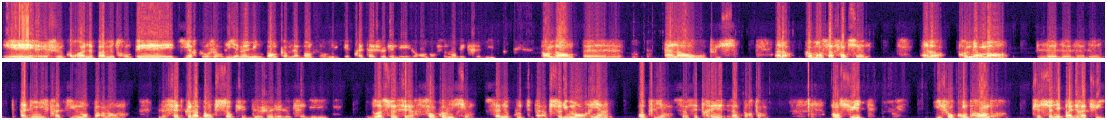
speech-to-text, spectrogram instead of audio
Et je crois ne pas me tromper et dire qu'aujourd'hui, il y a même une banque comme la Banque Fournie qui est prête à geler les, le remboursement des crédits pendant euh, un an ou plus. Alors, comment ça fonctionne? Alors, premièrement, le, le, le, administrativement parlant, le fait que la banque s'occupe de geler le crédit doit se faire sans commission. Ça ne coûte absolument rien au client. Ça, c'est très important. Ensuite, il faut comprendre que ce n'est pas gratuit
